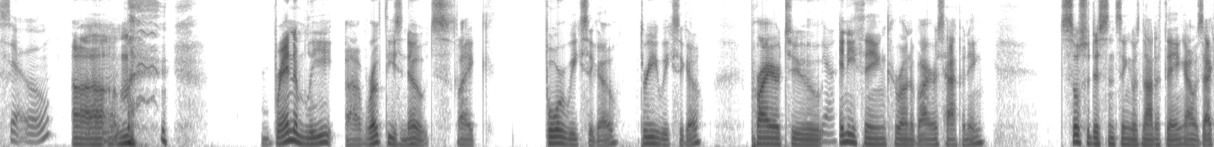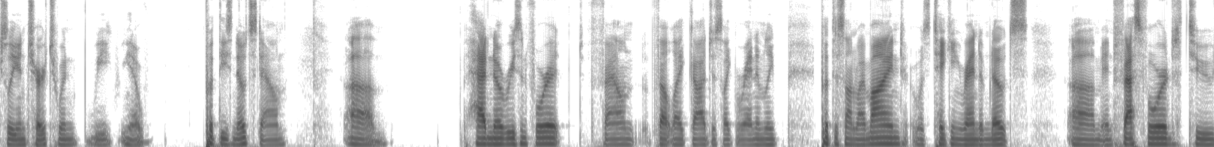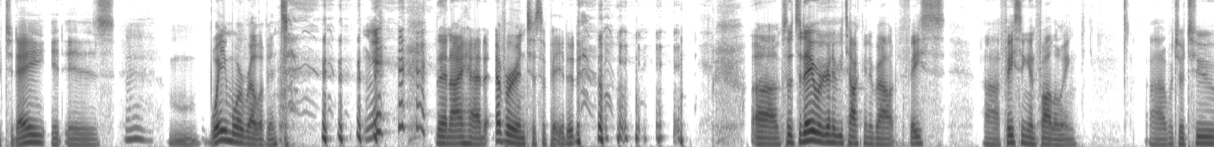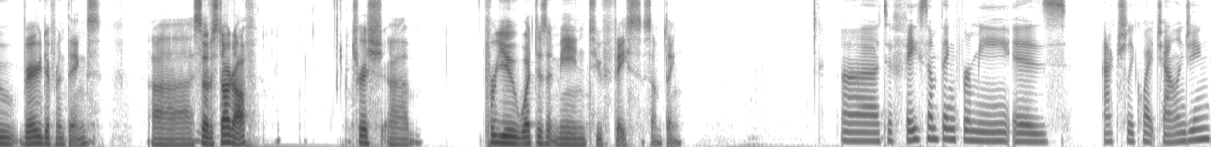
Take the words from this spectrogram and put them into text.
so, um, randomly uh, wrote these notes like four weeks ago, three weeks ago, prior to yeah. anything coronavirus happening. Social distancing was not a thing. I was actually in church when we, you know, put these notes down. Um, had no reason for it. Found felt like God just like randomly put this on my mind, was taking random notes. Um, and fast forward to today, it is mm. way more relevant than I had ever anticipated. uh, so today we're going to be talking about face, uh, facing and following, uh, which are two very different things. Uh, so to start off, Trish, um, for you, what does it mean to face something? Uh, to face something for me is actually quite challenging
